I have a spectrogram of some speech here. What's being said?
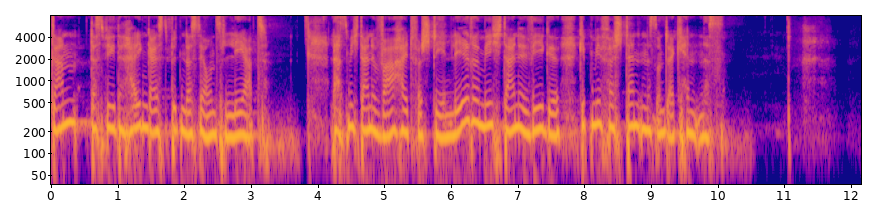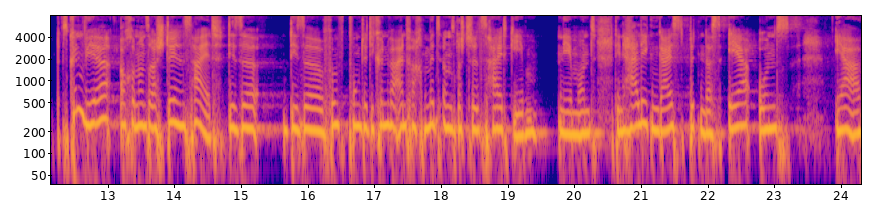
Dann, dass wir den Heiligen Geist bitten, dass er uns lehrt. Lass mich deine Wahrheit verstehen. Lehre mich deine Wege. Gib mir Verständnis und Erkenntnis. Das können wir auch in unserer stillen Zeit. Diese, diese fünf Punkte, die können wir einfach mit in unsere stille Zeit geben, nehmen und den Heiligen Geist bitten, dass er uns, ja,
